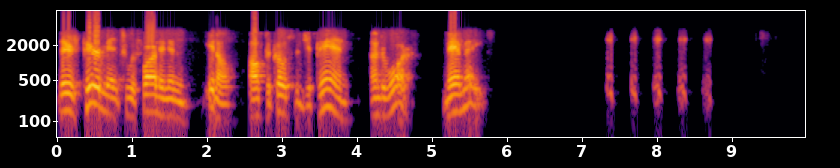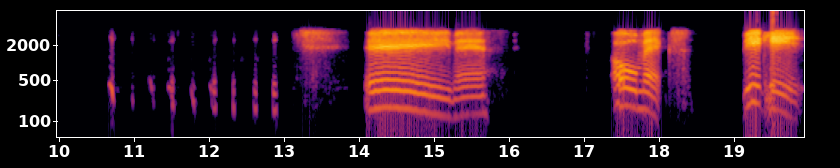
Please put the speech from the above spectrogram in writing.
there's pyramids we're finding in you know off the coast of Japan underwater, man made. Hey man. Olmecs. Big heads.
